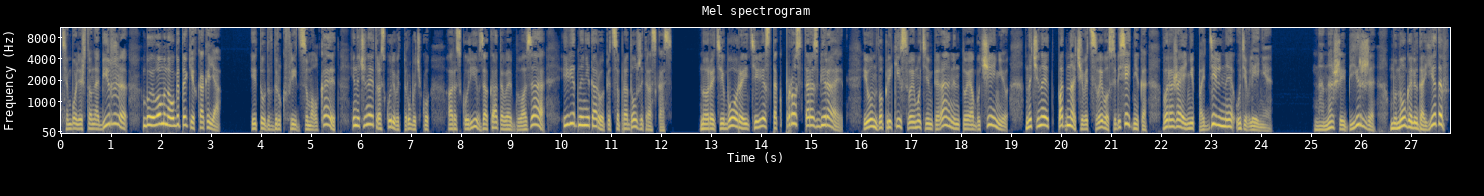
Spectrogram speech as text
Тем более, что на бирже было много таких, как я. И тут вдруг Фриц замолкает и начинает раскуривать трубочку, а раскурив, закатывает глаза и, видно, не торопится продолжить рассказ. Но Ратибора интерес так просто разбирает, и он, вопреки своему темпераменту и обучению, начинает подначивать своего собеседника, выражая неподдельное удивление. «На нашей бирже много людоедов?»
